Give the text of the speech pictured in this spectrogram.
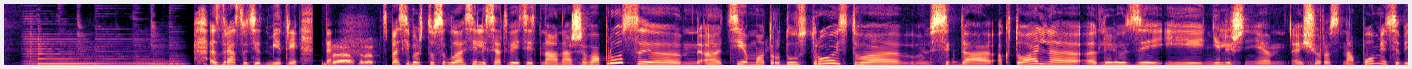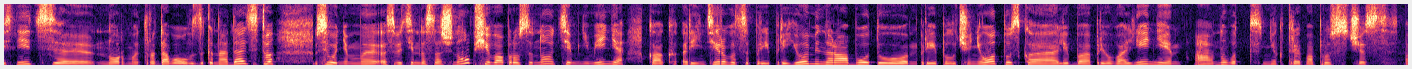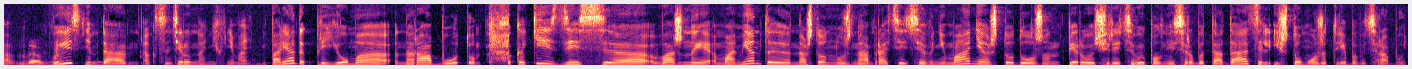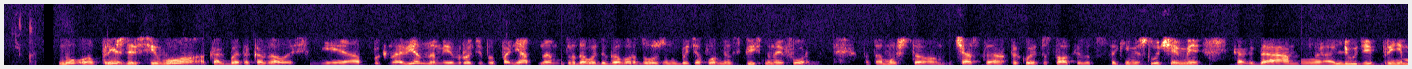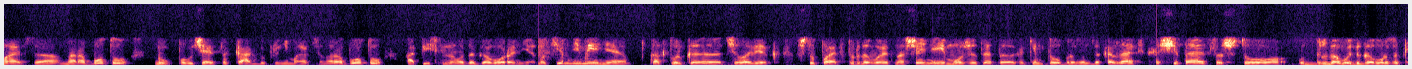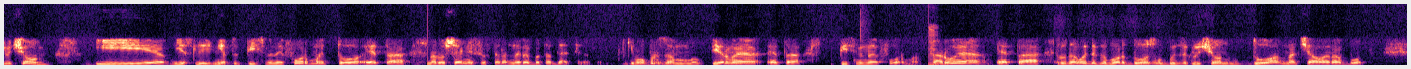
Здравствуйте, Дмитрий. Да, здравствуйте. Спасибо, что согласились ответить на наши вопросы. Э, тема трудоустройства всегда актуальна для людей, и не лишнее еще раз напомнить, объяснить э, нормы трудового законодательства. Сегодня мы осветим достаточно общие вопросы, но тем не менее, как ориентироваться при приеме на работу, при получении отпуска, либо при увольнении. А, ну вот некоторые вопросы сейчас э, да. выясним, да, акцентируем на них внимание. Порядок приема на работу. Какие здесь э, важны моменты, на что нужно обратить внимание, что должен в первую очередь выполнить работодатель и что может требовать работник? Ну, прежде всего, как бы это казалось необыкновенным и вроде бы понятным, трудовой договор должен быть оформлен в письменной форме. Потому что часто приходится сталкиваться с такими случаями, когда люди принимаются на работу, ну, получается, как бы принимаются на работу, а письменного договора нет. Но, тем не менее, как только человек вступает в трудовые отношения и может это каким-то образом доказать, считается, что трудовой договор заключен, и если нет письменной формы, то это нарушение со стороны работодателя. Таким образом, первое – это письменная форма. Второе – это трудовой договор должен быть заключен до начала работы.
